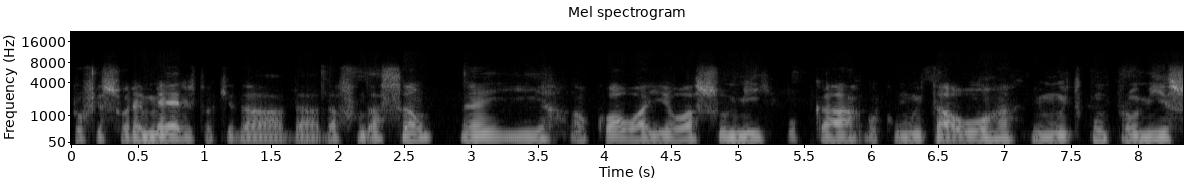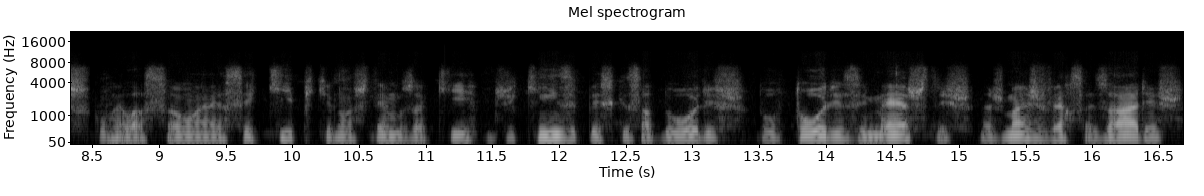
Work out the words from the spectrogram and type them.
professor emérito aqui da, da, da Fundação, né, e ao qual aí eu assumi o cargo com muita honra e muito compromisso com relação a essa equipe que nós temos aqui de 15 pesquisadores, doutores e mestres nas mais diversas áreas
